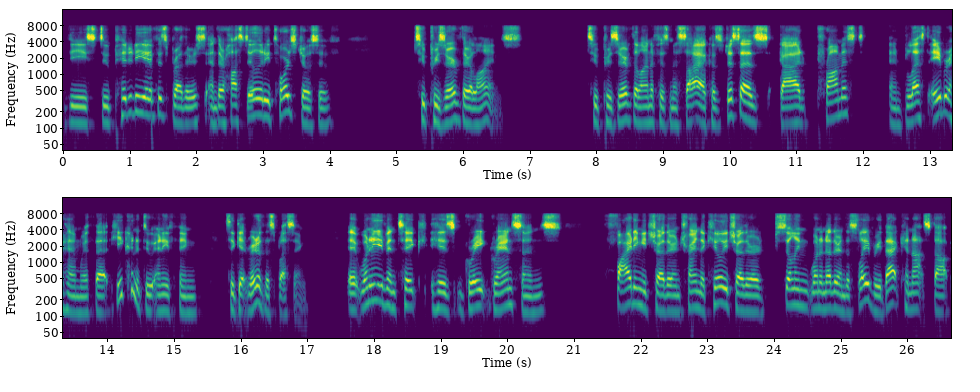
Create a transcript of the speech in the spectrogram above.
the stupidity of his brothers and their hostility towards Joseph to preserve their lines, to preserve the line of his Messiah. Because just as God promised and blessed Abraham with that he couldn't do anything to get rid of this blessing. It wouldn't even take his great grandsons fighting each other and trying to kill each other, selling one another into slavery. That cannot stop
